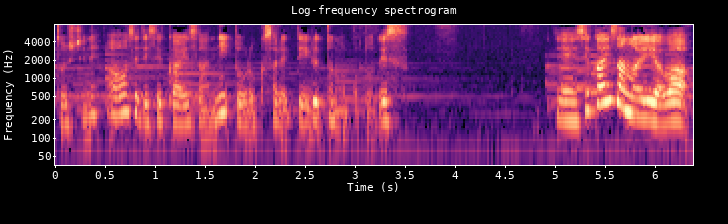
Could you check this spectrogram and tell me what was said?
としてね、合わせて世界遺産に登録されているとのことです。で世界遺産のエリアは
